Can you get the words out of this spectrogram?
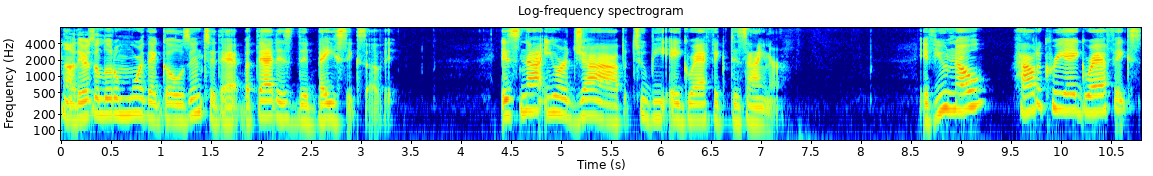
Now, there's a little more that goes into that, but that is the basics of it. It's not your job to be a graphic designer. If you know how to create graphics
